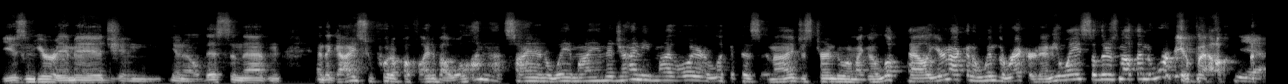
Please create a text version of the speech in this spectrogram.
using your image and you know this and that and and the guys who put up a fight about, well, I'm not signing away my image. I need my lawyer to look at this. And I just turn to him. I go, look, pal, you're not going to win the record anyway, so there's nothing to worry about. Yeah.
